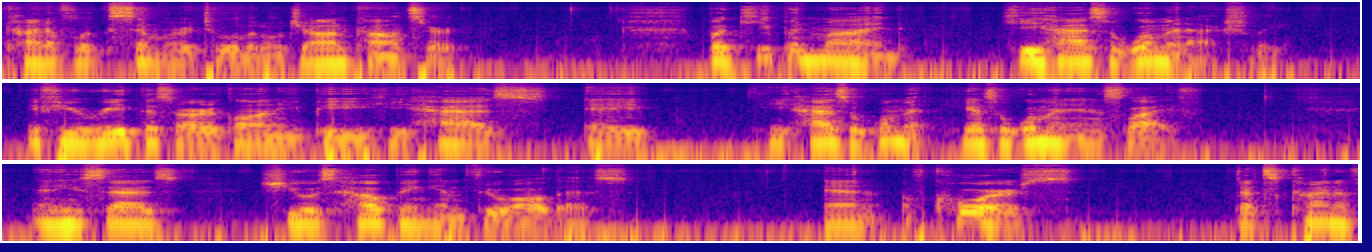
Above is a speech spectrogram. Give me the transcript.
kind of looks similar to a Little John concert. But keep in mind, he has a woman actually. If you read this article on AP, he has a he has a woman. He has a woman in his life. And he says she was helping him through all this. And of course, that's kind of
